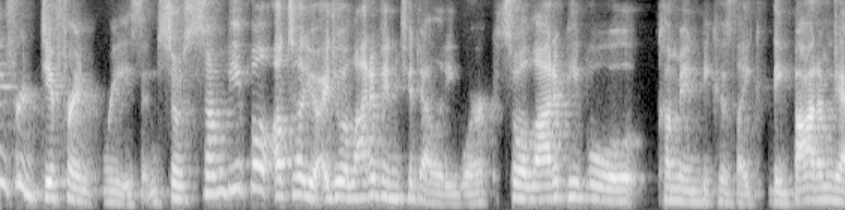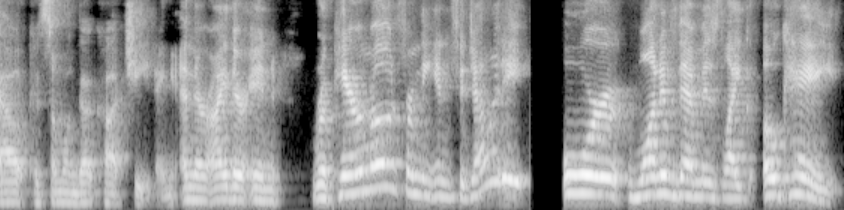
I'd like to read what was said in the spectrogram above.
in for different reasons. So some people, I'll tell you, I do a lot of infidelity work. So a lot of people will come in because like they bottomed out because someone got caught cheating and they're either in repair mode from the infidelity or one of them is like, okay,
